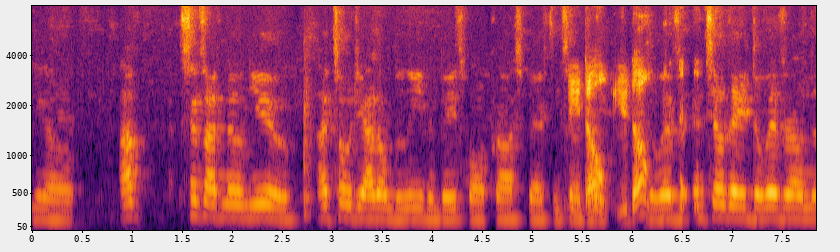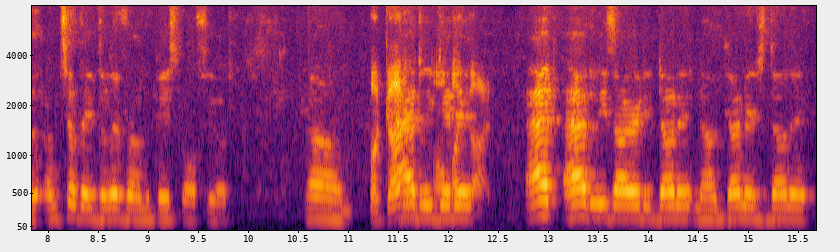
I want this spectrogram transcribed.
you know, I've since I've known you, I told you I don't believe in baseball prospects until you don't. You don't deliver, until they deliver on the until they deliver on the baseball field. Um, but Gunnar, Adley oh did it. God. Ad, Adley's already done it. Now Gunnar's done it.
